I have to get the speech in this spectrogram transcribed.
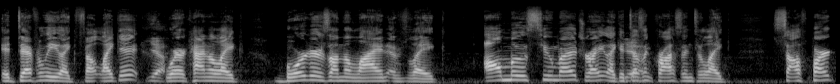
it definitely like felt like it. Yeah. Where it kind of like borders on the line of like almost too much, right? Like it Yeah. doesn't cross into like South Park,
